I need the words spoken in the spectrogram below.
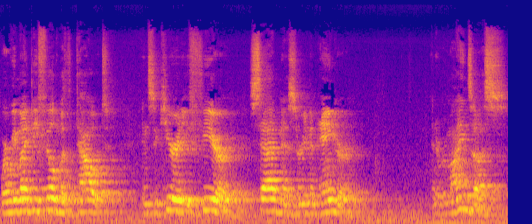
where we might be filled with doubt, insecurity, fear, sadness, or even anger. And it reminds us,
